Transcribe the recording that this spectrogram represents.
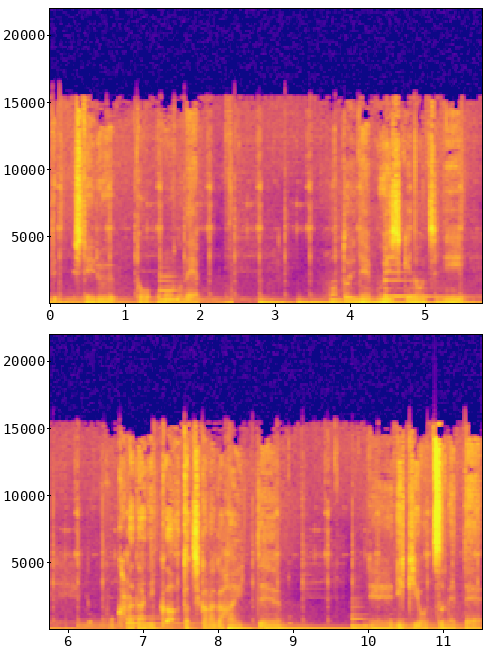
でしていると思うので本当にね無意識のうちにこう体にガーッと力が入って、えー、息を詰めて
